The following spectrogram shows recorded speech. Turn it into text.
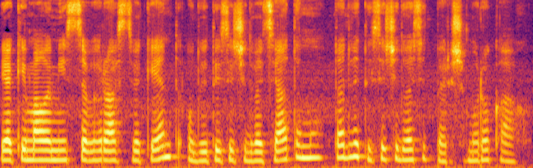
які мали місце в графстві Кент у 2020 та 2021 роках.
